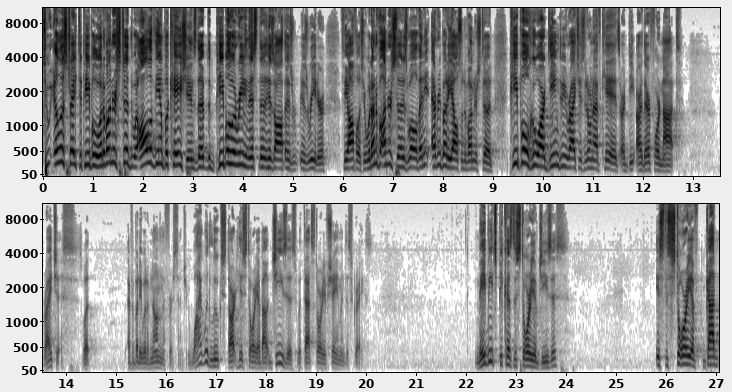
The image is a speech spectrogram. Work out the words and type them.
to illustrate to people who would have understood all of the implications, the, the people who are reading this, the, his, author, his, his reader, Theophilus here, would have understood as well as everybody else would have understood. People who are deemed to be righteous who don't have kids are, de- are therefore not righteous. What everybody would have known in the first century. Why would Luke start his story about Jesus with that story of shame and disgrace? Maybe it's because the story of Jesus is the story of God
